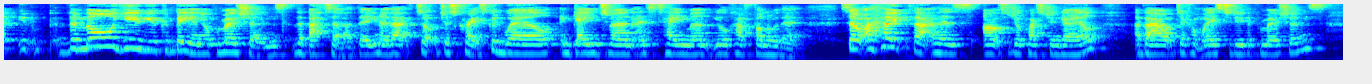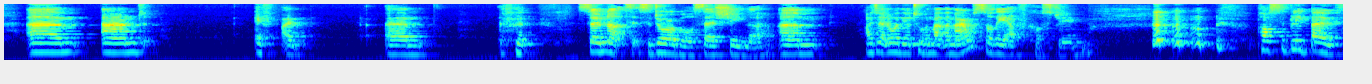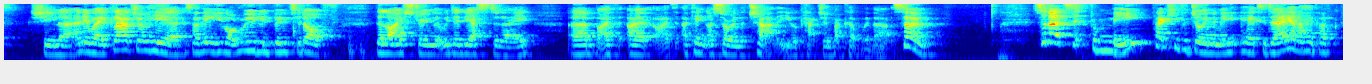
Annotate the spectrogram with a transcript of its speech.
the more you you can be in your promotions, the better. The, you know that just creates goodwill, engagement, entertainment. You'll have fun with it. So I hope that has answered your question, Gail, about different ways to do the promotions. Um, and if I'm um, so nuts, it's adorable, says Sheila. Um, I don't know whether you're talking about the mouse or the elf costume. Possibly both, Sheila. Anyway, glad you're here because I think you got rudely booted off the live stream that we did yesterday. Um, but I, I, I think I saw in the chat that you were catching back up with that. So, so that's it from me. Thank you for joining me here today, and I hope I've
